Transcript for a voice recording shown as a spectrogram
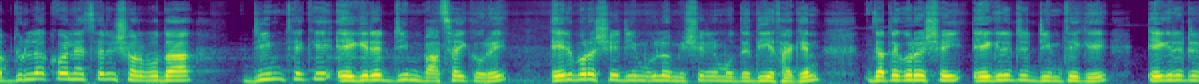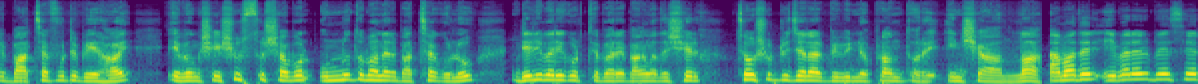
আবদুল্লাহ কোয়েল হ্যাচারি সর্বদা ডিম থেকে এ গ্রেড ডিম বাছাই করে এরপরে সেই ডিমগুলো মেশিনের মধ্যে দিয়ে থাকেন, যাতে করে সেই এ গ্রেডের ডিম থেকে এ গ্রেডের বাচ্চা ফুটে বের হয় এবং সেই সুস্থ সবল, উন্নত মানের বাচ্চাগুলো ডেলিভারি করতে পারে বাংলাদেশের চৌষট্টি জেলার বিভিন্ন প্রান্তরে, ইনশাআল্লাহ। আমাদের এবারের বেসের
